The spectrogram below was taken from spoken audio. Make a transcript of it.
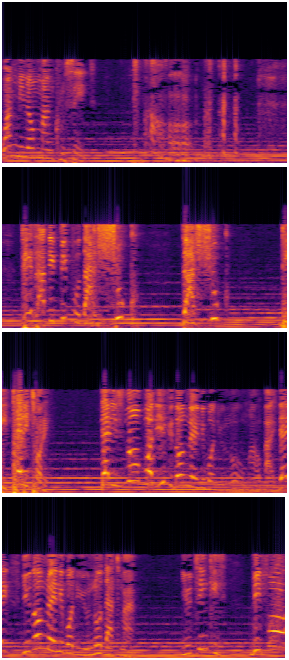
one million man crusade. These are the people that shook, that shook the territory. There is nobody, if you don't know anybody, you know Omar There, you don't know anybody, you know that man. You think it's before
